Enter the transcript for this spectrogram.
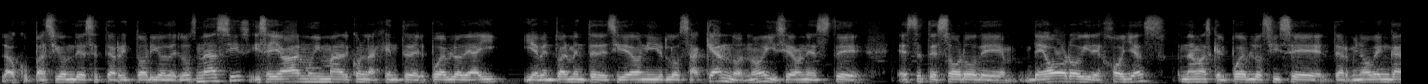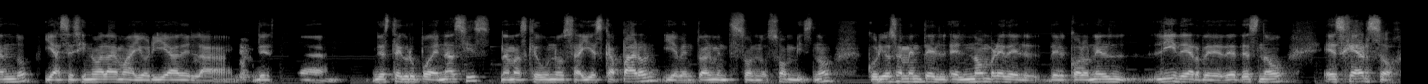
la ocupación de ese territorio de los nazis y se llevaban muy mal con la gente del pueblo de ahí y eventualmente decidieron irlo saqueando, ¿no? Hicieron este, este tesoro de, de, oro y de joyas, nada más que el pueblo sí se terminó vengando y asesinó a la mayoría de la... De de este grupo de nazis, nada más que unos ahí escaparon y eventualmente son los zombies, ¿no? Curiosamente el, nombre del, coronel líder de Dead Snow es Herzog,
